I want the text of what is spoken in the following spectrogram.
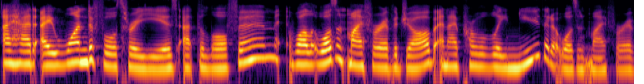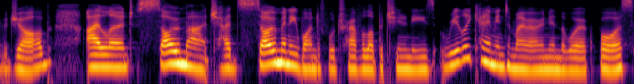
I had a wonderful three years at the law firm. While it wasn't my forever job, and I probably knew that it wasn't my forever job, I learned so much, had so many wonderful travel opportunities, really came into my own in the workforce,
